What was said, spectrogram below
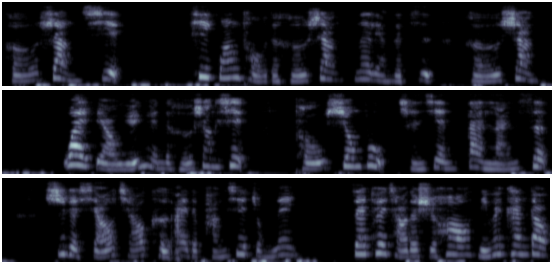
和尚蟹。剃光头的和尚那两个字，和尚，外表圆圆的和尚蟹。头胸部呈现淡蓝色，是个小巧可爱的螃蟹种类。在退潮的时候，你会看到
